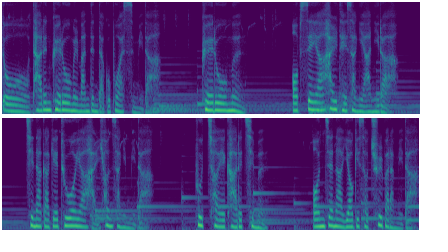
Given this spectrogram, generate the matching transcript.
또 다른 괴로움을 만든다고 보았습니다. 괴로움은 없애야 할 대상이 아니라 지나가게 두어야 할 현상입니다. 부처의 가르침은 언제나 여기서 출발합니다.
